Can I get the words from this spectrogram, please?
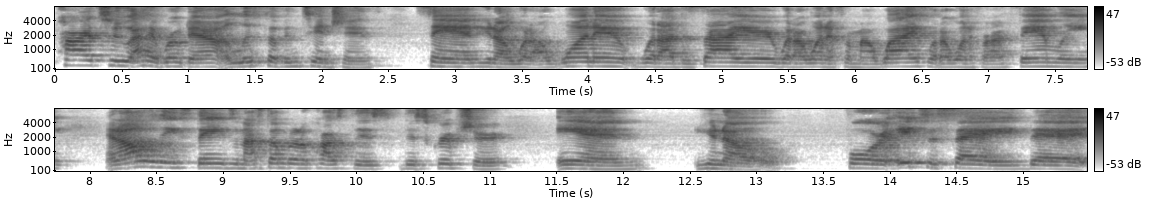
prior to I had wrote down a list of intentions saying, you know, what I wanted, what I desired, what I wanted for my wife, what I wanted for our family, and all of these things. And I stumbled across this this scripture, and you know, for it to say that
